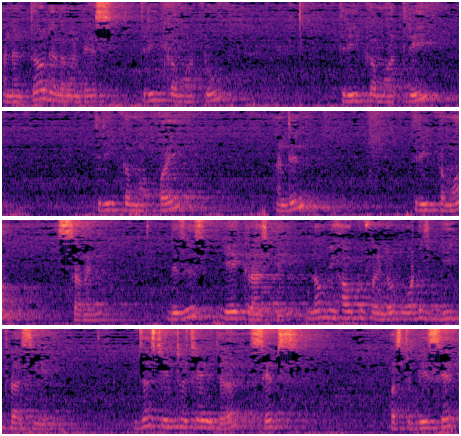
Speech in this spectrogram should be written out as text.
and then third element is 3 comma 2 3 comma 3 3 comma 5 and then 3 comma 7 this is A cross B. Now we have to find out what is B cross A. Just interchange the sets. First B set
